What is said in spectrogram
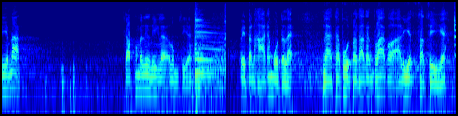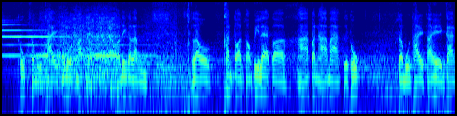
มีอำนาจ กลับเข้ามาเรื่องนี้อีกแล้วอารมณ์เสีย เป็นปัญหาทั้งหมดนั่นแหละนะถ้าพูดภาษาทางพระก็อริยสัจสี่ไงทุกสมุทัยนิโรธมรรคเนี่ยตอนนี้กำลังเราขั้นตอนสองปีแรกก็หาปัญหามาคือทุกสมุทัยสาเหตุการ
